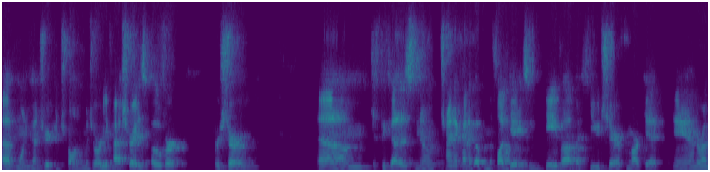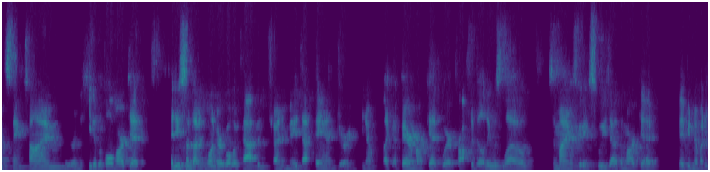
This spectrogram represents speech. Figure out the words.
of one country controlling the majority of hash rate is over for sure um, just because you know China kind of opened the floodgates and gave up a huge share of the market, and around the same time we were in the heat of a bull market. I do sometimes wonder what would have happened if China made that ban during you know like a bear market where profitability was low, some miners were getting squeezed out of the market. Maybe nobody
